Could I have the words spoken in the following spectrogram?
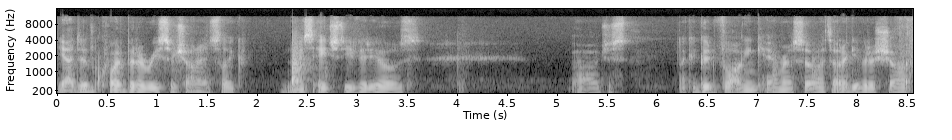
yeah, I did quite a bit of research on it. It's like nice HD videos. Uh, just like a good vlogging camera, so I thought I'd give it a shot.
